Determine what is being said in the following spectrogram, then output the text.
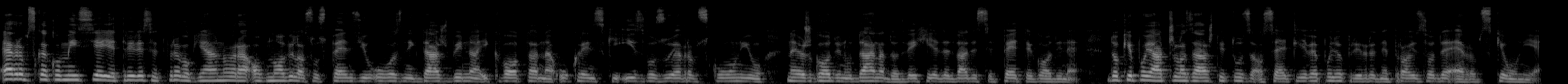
Evropska komisija je 31. januara obnovila suspenziju uvoznih dažbina i kvota na ukrajinski izvoz u Evropsku uniju na još godinu dana do 2025. godine, dok je pojačala zaštitu za osetljive poljoprivredne proizvode Evropske unije.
